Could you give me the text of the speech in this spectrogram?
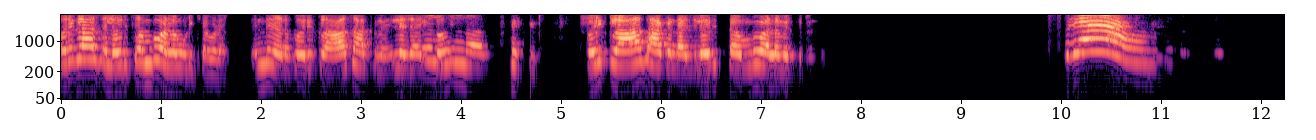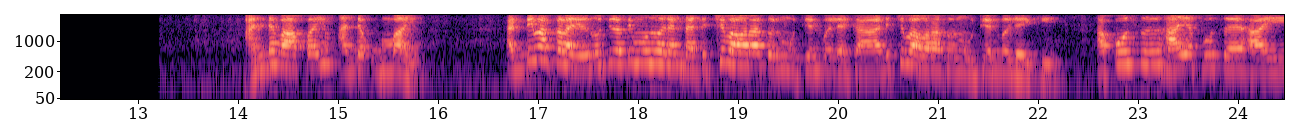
ഒരു ഗ്ലാസ് അല്ല ഒരു ചെമ്പ് വെള്ളം കുടിക്കാം അവിടെ. എന്തിനാണ് ഇപ്പൊ ഒരു ഗ്ലാസ് ആക്കണേ? ഇല്ല ശരിക്കും ഒരു ഗ്ലാസ് ആക്കണ്ട ആവശ്യമില്ല ഒരു ചെമ്പ് വെള്ളം വെച്ചിട്ടുണ്ട് അന്റെ വാപ്പയും അന്റെ ഉമ്മായും. അടിമക്കളെ എഴുന്നൂറ്റി ഇരുപത്തി മൂന്ന് വരെ ഉണ്ട്. അടിച്ച് പവറാക്ക ഒരു നൂറ്റി എൺപതിലേക്ക് അടിച്ച് പവറാക്ക ഒരു നൂറ്റി എൺപതിലേക്ക് അപ്പൂസ് ഹായ് അപ്പൂസ് ഹായ്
